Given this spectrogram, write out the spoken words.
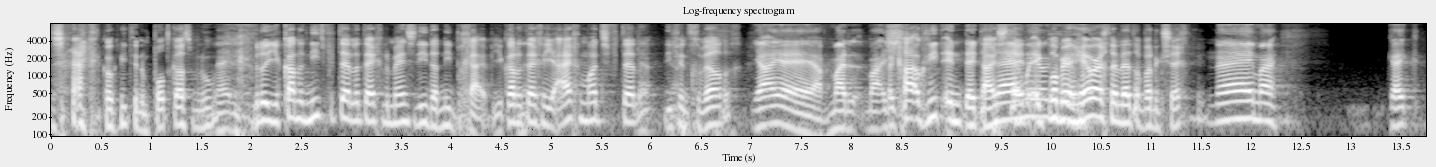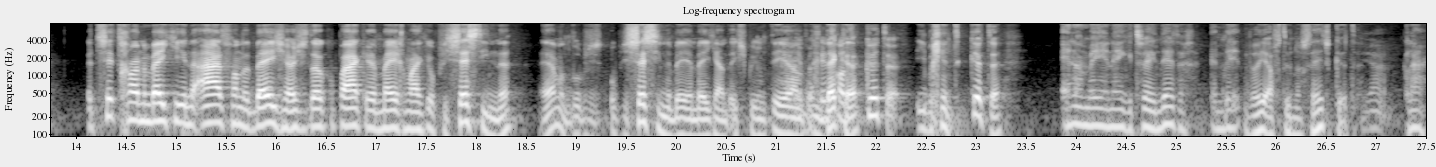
Dus eigenlijk ook niet in een podcast benoemen. Nee, nee. Ik bedoel, je kan het niet vertellen tegen de mensen die dat niet begrijpen. Je kan het tegen je eigen matjes vertellen. Ja, Die ja. vindt het geweldig. Ja, ja, ja, ja. Maar, maar Ik je- ga ook niet in details treden. je Ik probeer niet heel erg te letten op wat ik zeg. Nee, maar kijk, het zit gewoon een beetje in de aard van het beestje. Als je het ook een paar keer hebt meegemaakt op je zestiende. Hè, want op je, op je zestiende ben je een beetje aan het experimenteren, aan Je het begint gewoon ontdekken. te kutten. Je begint te kutten. En dan ben je in één keer 32. En ben- wil je af en toe nog steeds kutten. Ja. Klaar.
